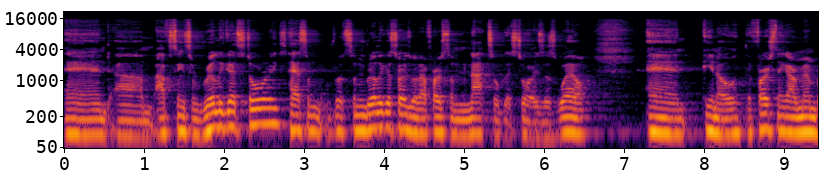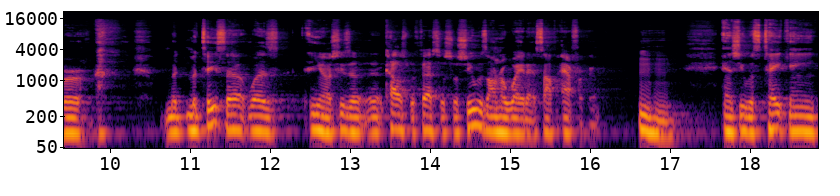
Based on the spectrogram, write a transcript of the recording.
and um, I've seen some really good stories. Had some some really good stories, but I've heard some not so good stories as well. And you know, the first thing I remember, Matisa was, you know, she's a college professor, so she was on her way to South Africa, mm-hmm. and she was taking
